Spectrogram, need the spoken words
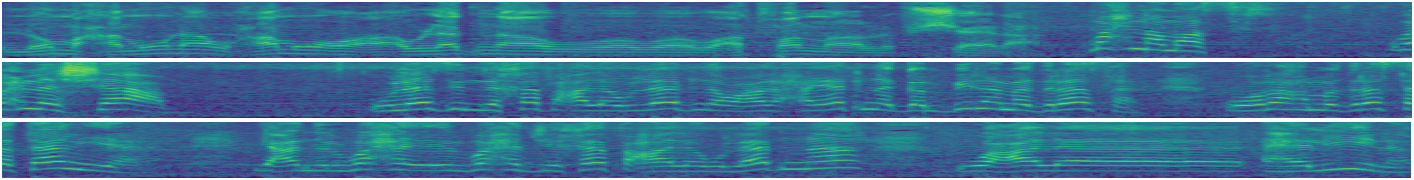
اللي هم حمونا وحموا أولادنا وأطفالنا اللي في الشارع. ما إحنا مصر وإحنا الشعب ولازم نخاف على أولادنا وعلى حياتنا جنبنا مدرسة وراها مدرسة تانية. يعني الواحد الواحد يخاف على أولادنا وعلى أهالينا.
